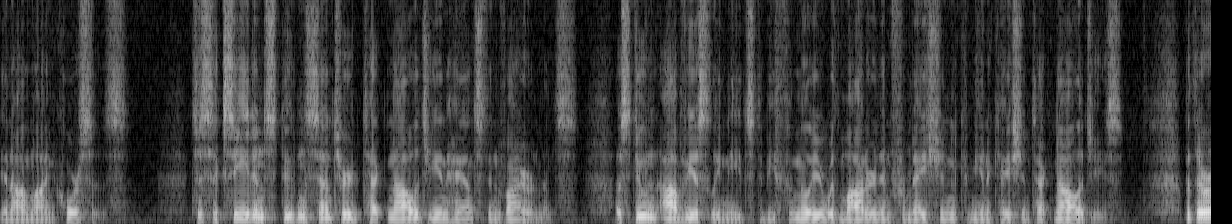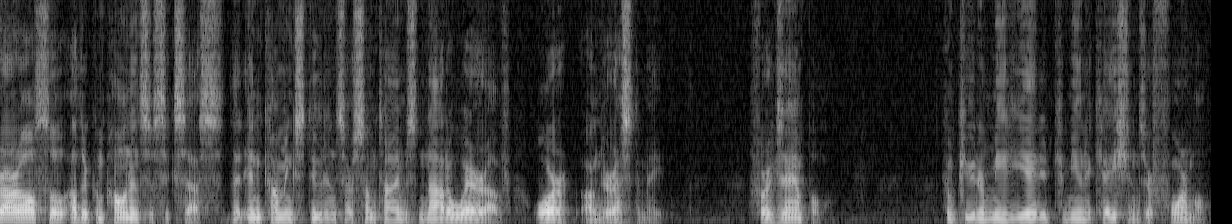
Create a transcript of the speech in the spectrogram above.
in online courses. To succeed in student-centered, technology-enhanced environments, a student obviously needs to be familiar with modern information and communication technologies. But there are also other components of success that incoming students are sometimes not aware of or underestimate. For example, computer-mediated communications are formal.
